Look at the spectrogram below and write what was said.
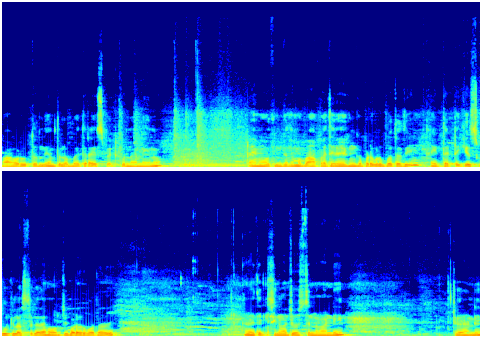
బాగా ఉడుకుతుంది. అంతలోపు అయితే రైస్ పెట్టుకున్నాను నేను. టైం అవుతుంది కదా మా పాప అయితే వేగంగా పడుకుడిపోతుంది ఎయిట్ థర్టీకి స్కూల్కి వస్తుంది కదా హోమ్ నుంచి పడుకుడిపోతుంది ఇక్కడైతే సినిమా చూస్తున్నామండి. చూడండి.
